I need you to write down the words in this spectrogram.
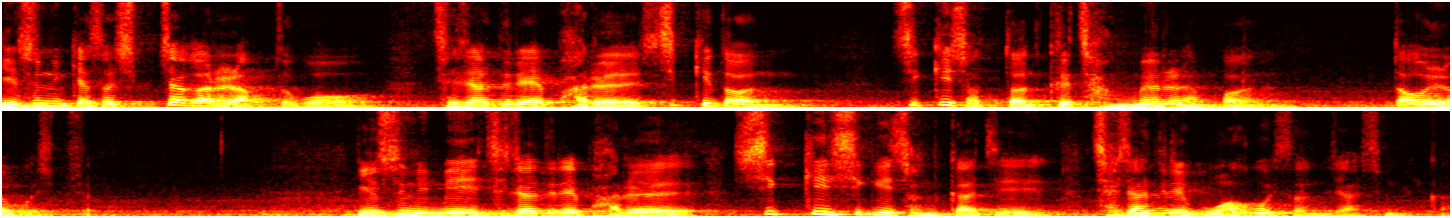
예수님께서 십자가를 앞두고 제자들의 발을 씻기던 씻기셨던 그 장면을 한번 떠올려 보십시오. 예수님이 제자들의 발을 씻기시기 전까지 제자들이 뭐 하고 있었는지 아십니까?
